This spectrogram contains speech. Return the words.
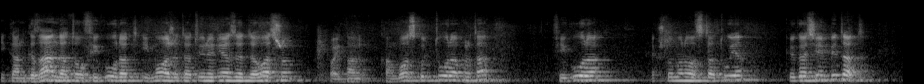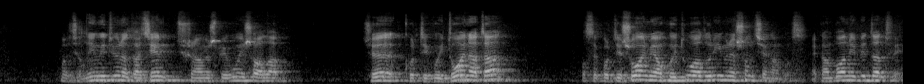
i kanë gdhend ato figurat, imazhet e atyne njerëzve të devotshëm, po i kanë kanë bërë skulptura për ta, figura e kështu me radhë statuja, kjo ka qenë bidat. Po qëllimi i tyre ka qenë, qysh kena me shpjegu inshallah, që kur t'i kujtojnë ata, ose kur t'i shohin me e kujtu adhurimin e shumtë që kanë bërë. E kanë bërë një bidat në fe.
